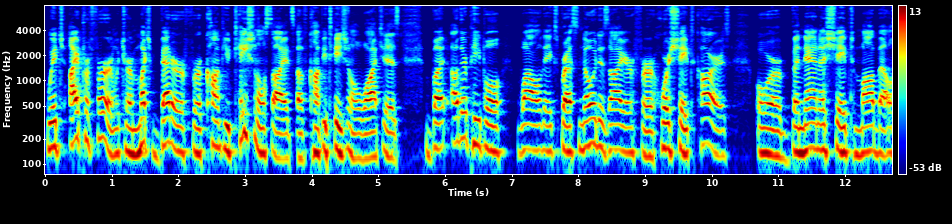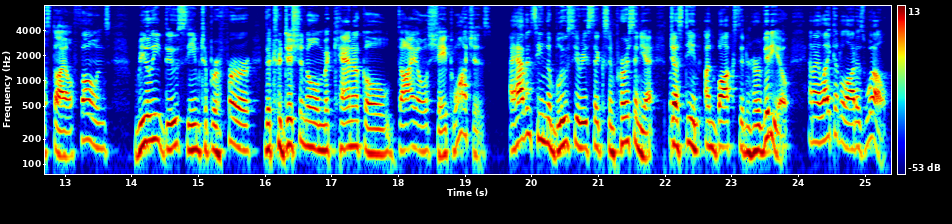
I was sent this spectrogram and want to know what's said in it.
which I prefer and which are much better for computational sides of computational watches. But other people, while they express no desire for horse shaped cars or banana shaped Mobile style phones, really do seem to prefer the traditional mechanical dial shaped watches. I haven't seen the Blue Series 6 in person yet. Justine unboxed it in her video, and I like it a lot as well.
